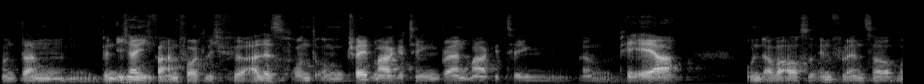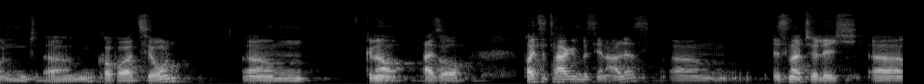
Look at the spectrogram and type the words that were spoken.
und dann bin ich eigentlich verantwortlich für alles rund um Trade Marketing, Brand Marketing, ähm, PR und aber auch so Influencer und ähm, Kooperation. Ähm, genau, also heutzutage ein bisschen alles. Ähm, ist natürlich äh,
